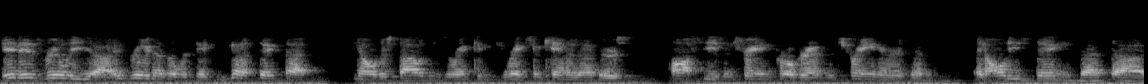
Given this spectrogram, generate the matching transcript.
it is really uh, it really does overtake. You got to think that you know, there's thousands of rink in, rinks in Canada. There's off-season training programs and trainers and and all these things that uh,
